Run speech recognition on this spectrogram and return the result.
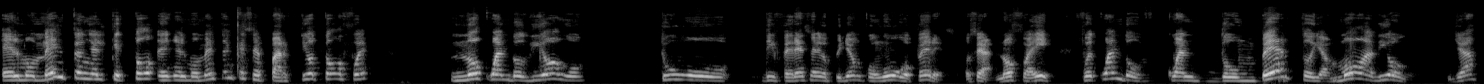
el, momento en el que todo, en el momento en que se partió todo fue no cuando Diogo tuvo diferencia de opinión con Hugo Pérez, o sea, no fue ahí, fue cuando, cuando Humberto llamó a Diogo, ¿ya?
